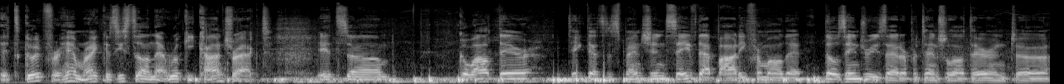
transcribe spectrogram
it's good for him, right? Because he's still on that rookie contract. It's um, go out there, take that suspension, save that body from all that those injuries that are potential out there, and uh,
